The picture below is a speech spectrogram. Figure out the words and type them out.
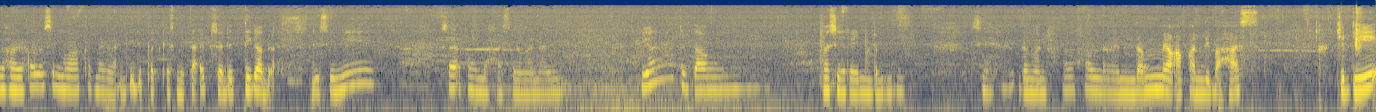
Halo, halo, halo semua, kembali lagi di podcast Mita episode 13. Di sini saya akan membahas mengenai ya tentang masih random sih dengan hal-hal random yang akan dibahas. Jadi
